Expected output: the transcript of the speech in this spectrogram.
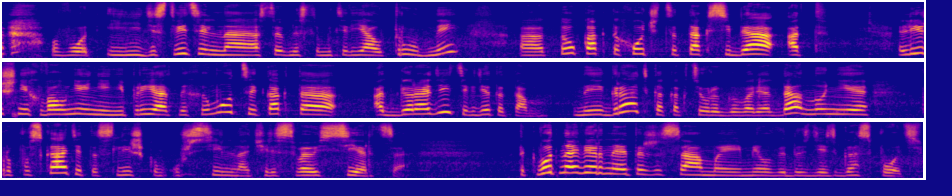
вот. И действительно, особенно если материал трудный, э, то как-то хочется так себя от лишних волнений, неприятных эмоций как-то отгородить и где-то там наиграть, как актеры говорят, да, но не пропускать это слишком уж сильно через свое сердце. Так вот, наверное, это же самое имел в виду здесь Господь.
